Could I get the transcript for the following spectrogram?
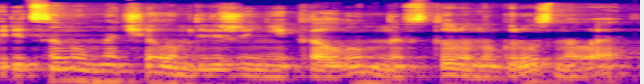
перед самым началом движения колонны в сторону Грозного,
